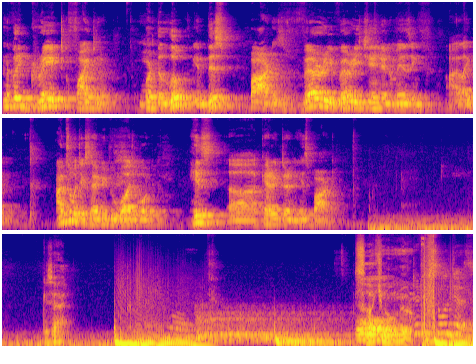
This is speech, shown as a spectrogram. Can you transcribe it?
and a very great fighter Yeah. but the look in this part is very very changed and amazing i like i'm so much excited to watch about his uh, character and his part Güzel. Sakin olmuyorum. British soldiers.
